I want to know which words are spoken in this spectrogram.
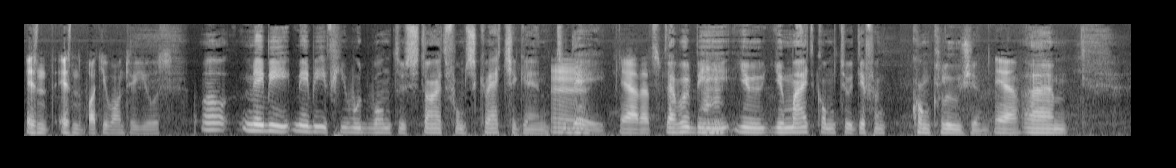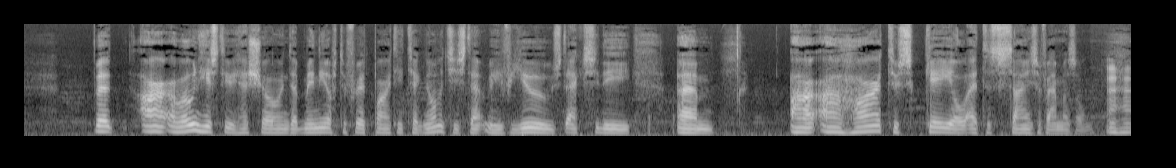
isn't isn't what you want to use. Well, maybe maybe if you would want to start from scratch again Mm. today, Yeah, that's that would be Mhm. you. You might come to a different conclusion. yeah. Um, but our, our own history has shown that many of the third-party technologies that we've used actually um, are, are hard to scale at the size of Amazon. hmm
